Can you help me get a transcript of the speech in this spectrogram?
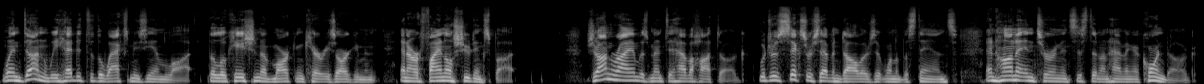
When done, we headed to the Wax Museum lot, the location of Mark and Carrie's argument, and our final shooting spot. John Ryan was meant to have a hot dog, which was six or seven dollars at one of the stands, and Hannah in turn insisted on having a corn dog.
